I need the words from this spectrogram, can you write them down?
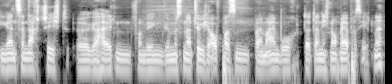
die ganze Nachtschicht äh, gehalten, von wegen, wir müssen natürlich aufpassen beim Einbruch, dass da nicht noch mehr passiert, ne?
